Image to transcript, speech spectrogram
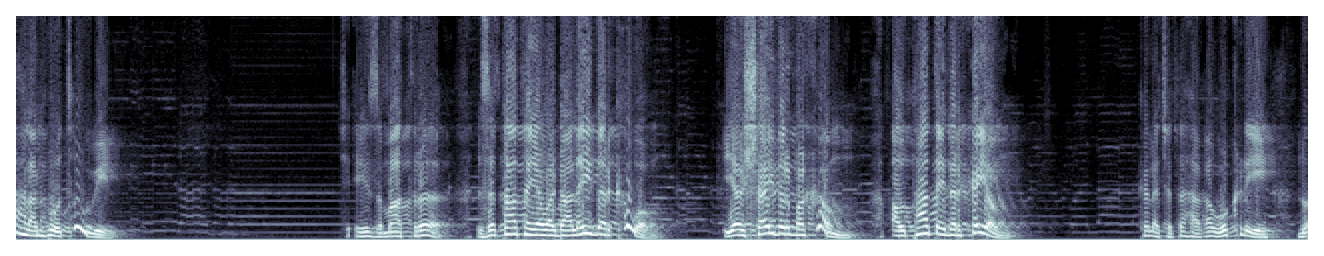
تعالی عنه ته وویل چې ای زما تره زه تا ته یوه ډالۍ درکوم یو شی در بخم او تا ته درښیم کله چې ته هغه وکړې نو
